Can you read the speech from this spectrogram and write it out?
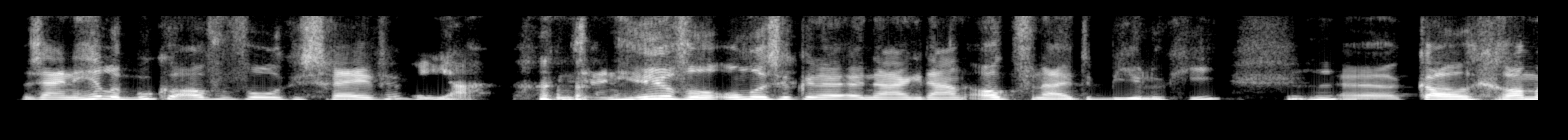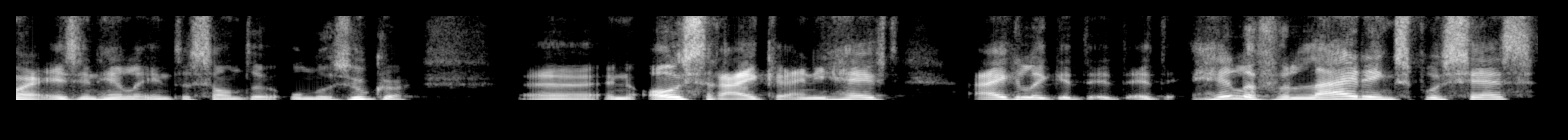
er zijn hele boeken over volgeschreven. Ja. er zijn heel veel onderzoeken naar gedaan, ook vanuit de biologie. Mm -hmm. uh, Karl Grammer is een hele interessante onderzoeker, uh, een Oostenrijker, en die heeft eigenlijk het, het, het hele verleidingsproces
